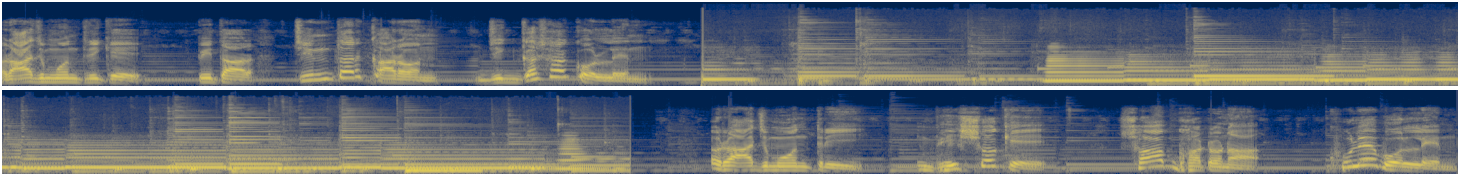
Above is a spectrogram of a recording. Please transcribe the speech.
রাজমন্ত্রীকে পিতার চিন্তার কারণ জিজ্ঞাসা করলেন। রাজমন্ত্রী ভীষ্মকে সব ঘটনা খুলে বললেন।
